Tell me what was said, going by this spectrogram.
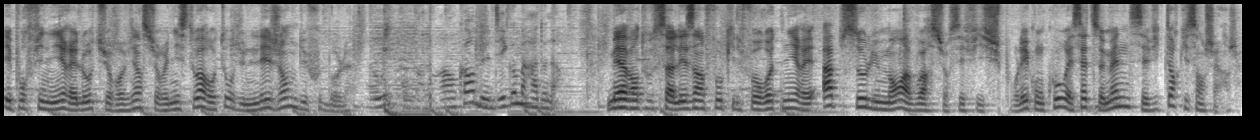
Et pour finir, Hello, tu reviens sur une histoire autour d'une légende du football. Oui, on parlera encore de Diego Maradona. Mais avant tout ça, les infos qu'il faut retenir et absolument avoir sur ses fiches pour les concours, et cette semaine, c'est Victor qui s'en charge.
